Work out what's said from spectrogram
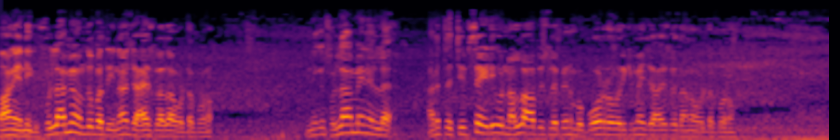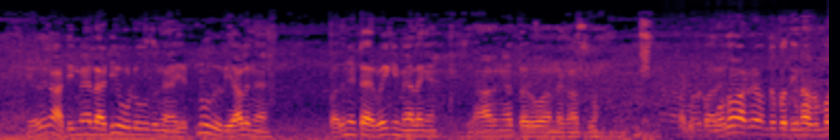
வாங்க இன்றைக்கி ஃபுல்லாமே வந்து பார்த்தீங்கன்னா ஜாயஸில் தான் ஓட்ட போகிறோம் இன்றைக்கி ஃபுல்லாமே இல்லை. அடுத்த சிப்ஸ் ஐடி ஒரு நல்ல ஆஃபீஸில் போய் நம்ம போடுற வரைக்குமே ஜாயஸில் தாங்க ஓட்ட போகிறோம் எதுக்கு அடி மேலே அடி உழுவுதுங்க? எட்நூறு ரியாலுங்க பதினெட்டாயிரம் ரூபாய்க்கு மேலேங்க. யாருங்க தருவா அந்த காசுலாம்? முதல் ஆர்டரே வந்து பார்த்தீங்கன்னா ரொம்ப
